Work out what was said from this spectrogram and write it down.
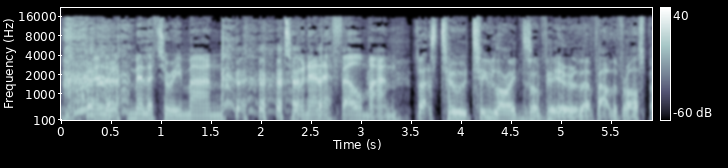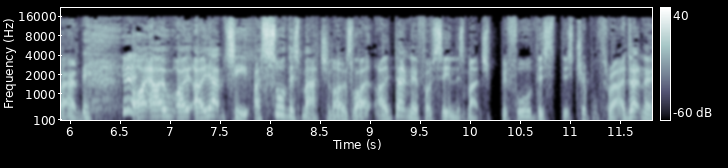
mili- military man to an NFL man. That's two two lines of here about the brass band. I, I, I, I actually I saw this match and I was like, I don't know if I've seen this match before. This this triple threat. I don't know.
